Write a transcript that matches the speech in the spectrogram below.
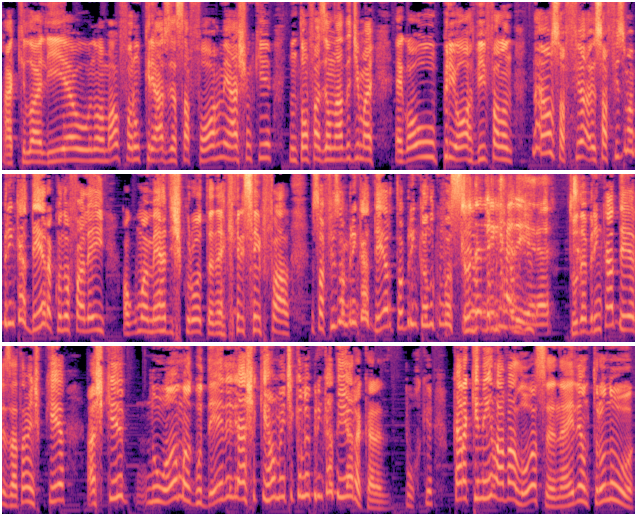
aquilo ali é o normal, foram criados dessa forma e acham que não estão fazendo nada demais. É igual o Prior vive falando: Não, eu só, fiz, eu só fiz uma brincadeira quando eu falei alguma merda escrota, né? Que ele sempre fala. Eu só fiz uma brincadeira, tô brincando com você. Tudo é brincadeira. Tudo é brincadeira, exatamente. Porque acho que no âmago dele, ele acha que realmente aquilo é brincadeira, cara. Porque o cara que nem lava louça, né? Ele entrou no,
